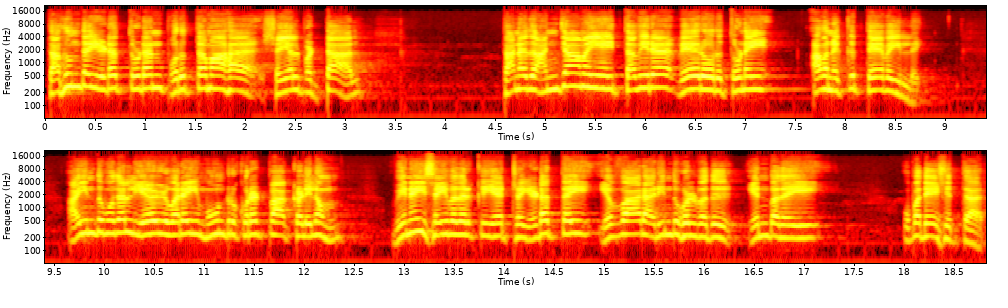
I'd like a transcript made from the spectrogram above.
தகுந்த இடத்துடன் பொருத்தமாக செயல்பட்டால் தனது அஞ்சாமையை தவிர வேறொரு துணை அவனுக்கு தேவையில்லை. ஐந்து முதல் ஏழு வரை மூன்று குரட்பாக்களிலும் வினை செய்வதற்கு ஏற்ற இடத்தை எவ்வாறு அறிந்து கொள்வது என்பதை உபதேசித்தார்.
